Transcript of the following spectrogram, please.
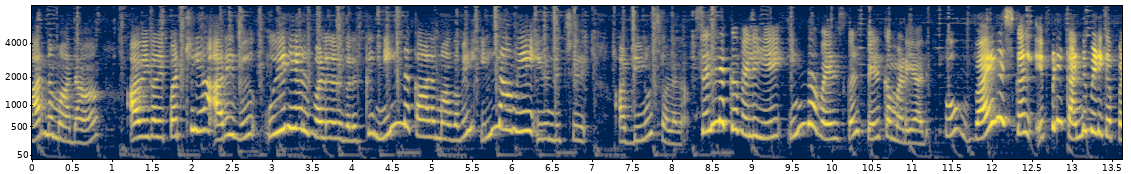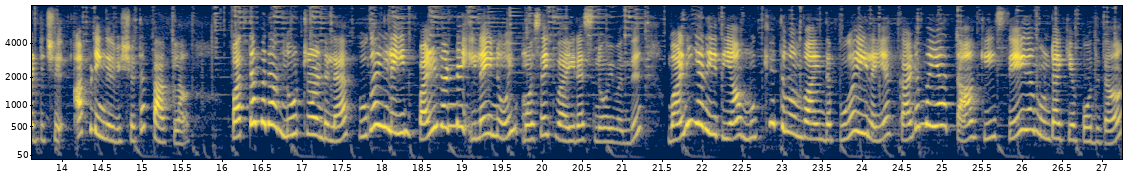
காரணமாக தான் அவைகளை பற்றிய அறிவு உயிரியல் வல்லுநர்களுக்கு நீண்ட காலமாகவே இல்லாமையே இருந்துச்சு அப்படின்னு சொல்லலாம். செல்லுக்கு வெளியே இந்த வைரஸ்கள் பெருக்கமடையாது. இப்போ வைரஸ்கள் எப்படி கண்டுபிடிக்கப்பட்டுச்சு அப்படிங்கிற விஷயத்த பார்க்கலாம். பத்தொன்பதாம் நூற்றாண்டுல புகையிலையின் பல்வண்ண இலை நோய் மொசைக் வைரஸ் நோய் வந்து வணிக ரீதியாக முக்கியத்துவம் வாய்ந்த புகையிலையை கடுமையாக தாக்கி சேதம் உண்டாக்கிய போது தான்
